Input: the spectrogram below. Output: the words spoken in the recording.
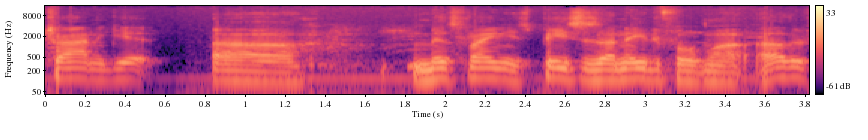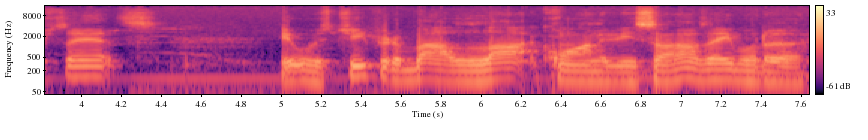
trying to get uh, miscellaneous pieces I needed for my other sets. It was cheaper to buy a lot quantity, so I was able to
